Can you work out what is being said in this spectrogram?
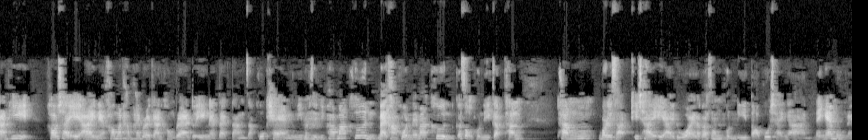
การที่ เขาใช้ AI เนี่ยเข้ามาทำให้บริการของแบรนด์ตัวเองเนี่ยแตกต่างจากคู่แข่งมีประสิทธิภาพมากขึ้น match ค่ะคนได้มากขึ้น ก็ส่งผลดีกับทั้งทั้งบริษัทที่ใช้ AI ด้วย แล้วก็ส่งผลดีต่อผู้ใช้งาน ในแง่มุมไหน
